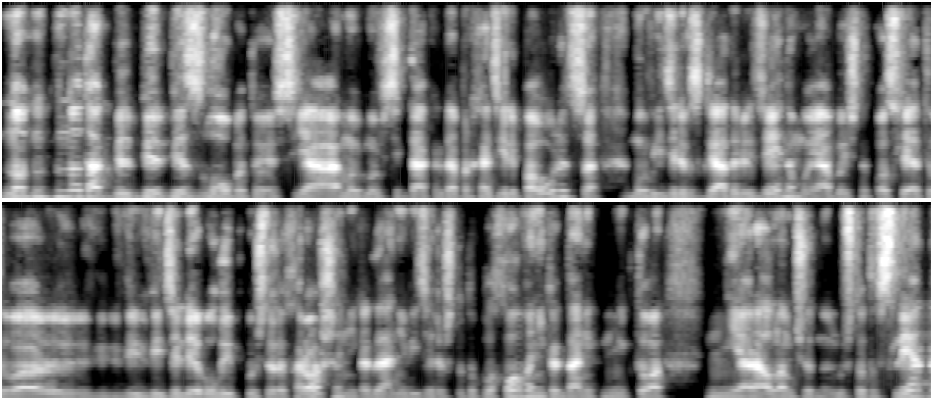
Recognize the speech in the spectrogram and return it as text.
но, но так, без, без злобы. То есть я, мы, мы всегда, когда проходили по улице, мы видели взгляды людей, но мы обычно после этого э, видели улыбку что-то хорошее, никогда не видели что-то плохого, никогда ни, никто не орал нам что-то вслед.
